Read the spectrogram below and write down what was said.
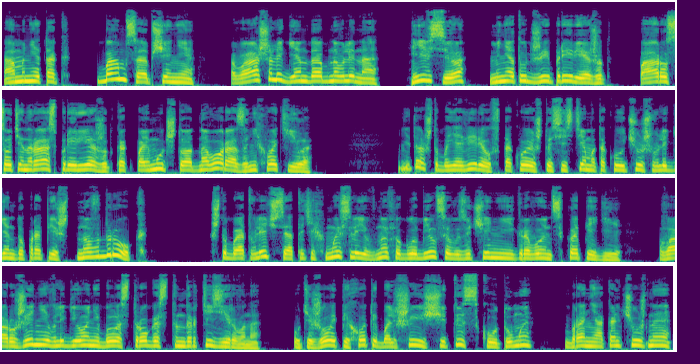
а мне так бам сообщение «Ваша легенда обновлена», и все, меня тут же и прирежут, пару сотен раз прирежут, как поймут, что одного раза не хватило. Не то чтобы я верил в такое, что система такую чушь в легенду пропишет, но вдруг... Чтобы отвлечься от этих мыслей, вновь углубился в изучение игровой энциклопедии. Вооружение в легионе было строго стандартизировано. У тяжелой пехоты большие щиты скутумы, броня кольчужная,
